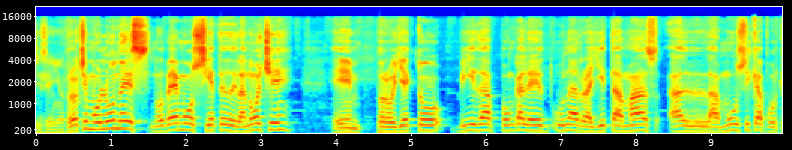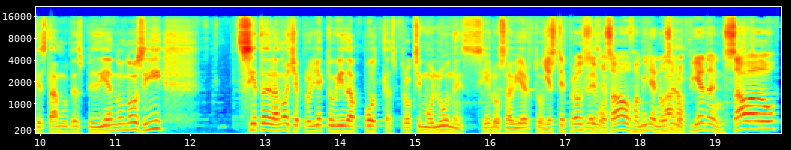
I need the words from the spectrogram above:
Sí, señor. Próximo lunes nos vemos 7 de la noche en Proyecto Vida. Póngale una rayita más a la música porque estamos despidiéndonos y 7 de la noche, Proyecto Vida Podcast, próximo lunes, cielos abiertos. Y este próximo sábado, familia, no se lo pierdan. Sábado.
